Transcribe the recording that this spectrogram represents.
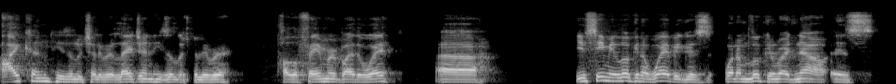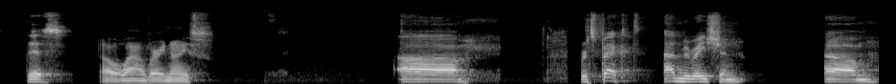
icon. He's a lucha libre legend. He's a lucha libre Hall of Famer, by the way. Uh, you see me looking away because what I'm looking right now is this. Oh wow, very nice. Uh, respect, admiration. Um,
